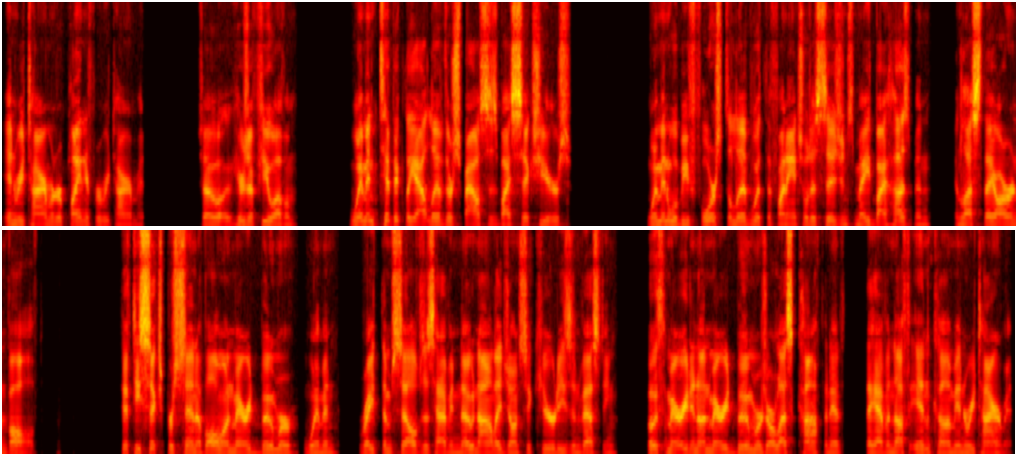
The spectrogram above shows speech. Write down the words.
in retirement or planning for retirement. So here's a few of them. Women typically outlive their spouses by six years. Women will be forced to live with the financial decisions made by husband unless they are involved. 56% of all unmarried boomer women rate themselves as having no knowledge on securities investing. Both married and unmarried boomers are less confident they have enough income in retirement.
